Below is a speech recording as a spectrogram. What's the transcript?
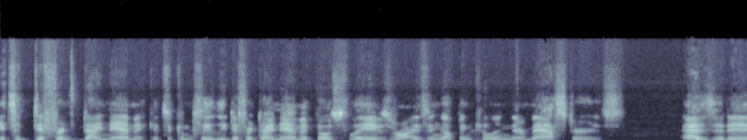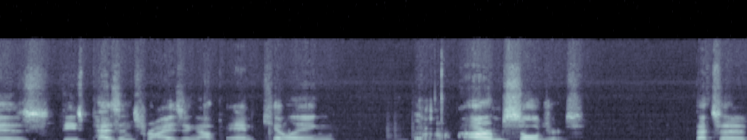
it's a different dynamic. It's a completely different dynamic. Those slaves rising up and killing their masters, as it is these peasants rising up and killing armed soldiers. That's a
